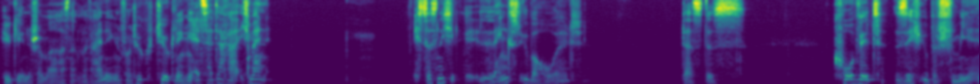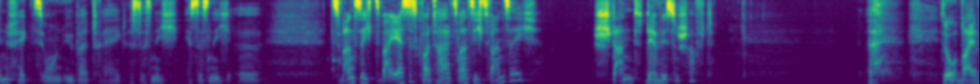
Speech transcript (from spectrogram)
Hygienische Maßnahmen reinigen vor Türklinken etc. Ich meine, ist das nicht längst überholt, dass das Covid sich über Schmierinfektion überträgt? Ist das nicht, ist das nicht äh, 20, erstes Quartal 2020? Stand der Wissenschaft? Äh, so, Weih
